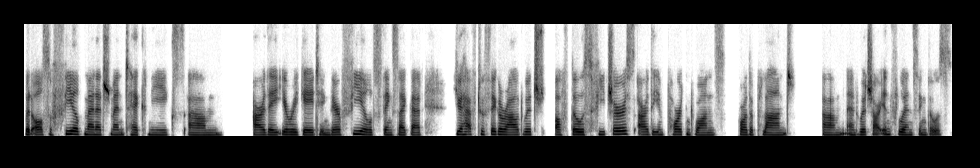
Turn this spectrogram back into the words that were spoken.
but also field management techniques. Um, are they irrigating their fields? Things like that you have to figure out which of those features are the important ones for the plant um, and which are influencing those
